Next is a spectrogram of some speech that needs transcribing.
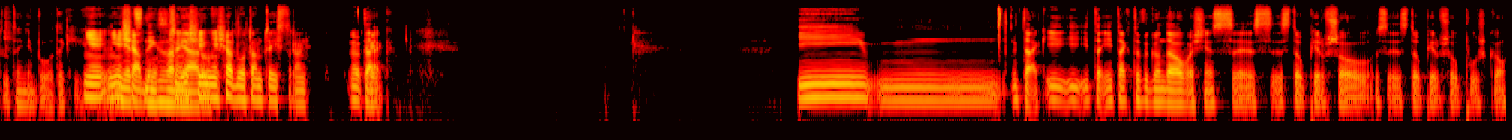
Tutaj nie było takich nie, nie siadło. W sensie nie siadło tamtej stronie. Okay. Tak. I mm, tak, i, i, i, i, tak to wyglądało właśnie z, z, z, tą pierwszą, z, z, tą pierwszą puszką.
